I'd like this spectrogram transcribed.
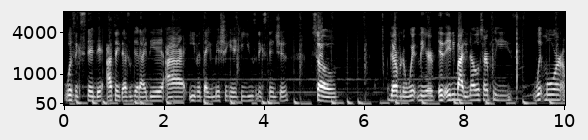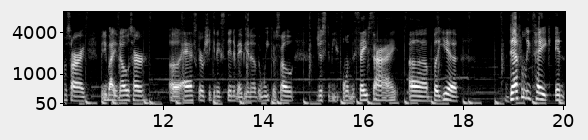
was extended. I think that's a good idea. I even think Michigan can use an extension. So Governor Whitmer if anybody knows her please Whitmore I'm sorry if anybody knows her uh, ask her if she can extend it maybe another week or so just to be on the safe side. Uh, but yeah, definitely take an,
